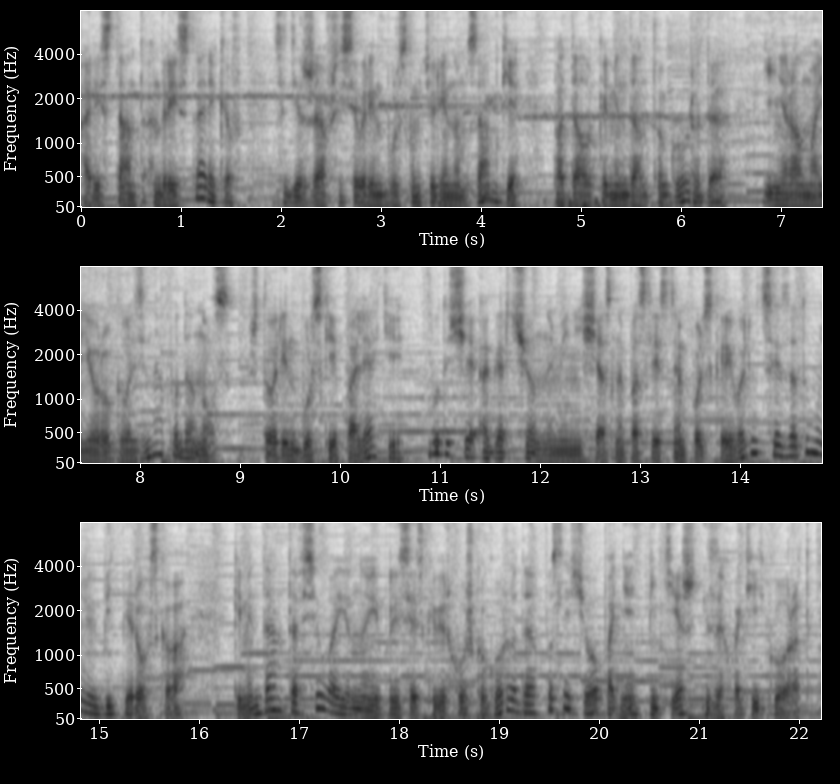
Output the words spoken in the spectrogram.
арестант Андрей Стариков, содержавшийся в Оренбургском тюремном замке, подал коменданту города генерал-майору Глазинапу донос, что оренбургские поляки, будучи огорченными несчастным последствием польской революции, задумали убить Перовского, коменданта, всю военную и полицейскую верхушку города, после чего поднять мятеж и захватить город –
